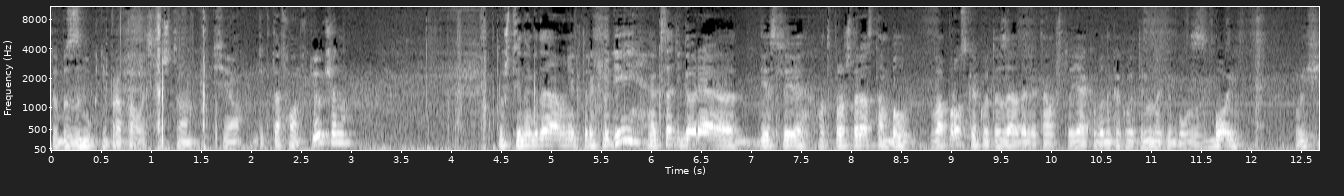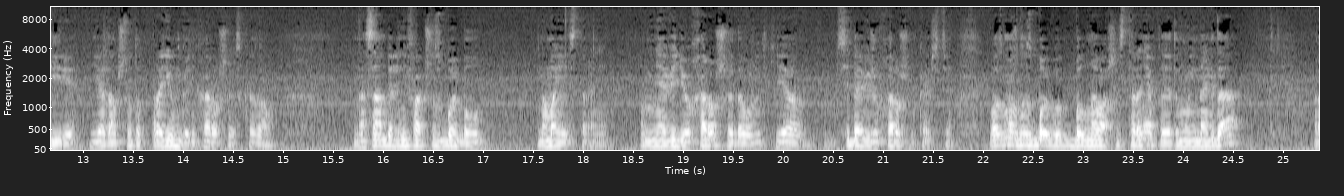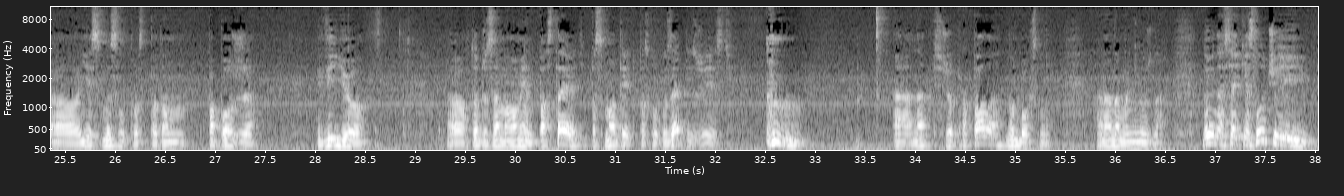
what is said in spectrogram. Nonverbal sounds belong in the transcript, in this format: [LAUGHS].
чтобы звук не пропал, если что. Все, диктофон включен. Потому что иногда у некоторых людей, а, кстати говоря, если вот в прошлый раз там был вопрос какой-то задали, там, что якобы на какой-то минуте был сбой в эфире, я там что-то про Юнга нехорошее сказал. На самом деле не факт, что сбой был на моей стороне. У меня видео хорошее довольно-таки, я себя вижу в хорошем качестве. Возможно, сбой был на вашей стороне, поэтому иногда э, есть смысл просто потом попозже видео в тот же самый момент поставить и посмотреть, поскольку запись же есть. [CLEARS THROAT] а, надпись уже пропала, но бог с ней. Она нам и не нужна. Ну и на всякий случай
